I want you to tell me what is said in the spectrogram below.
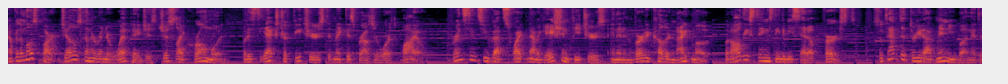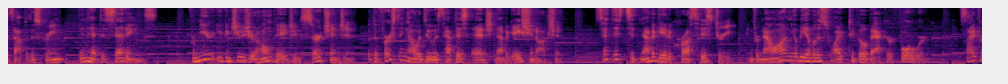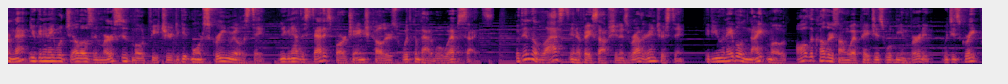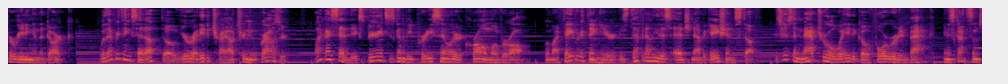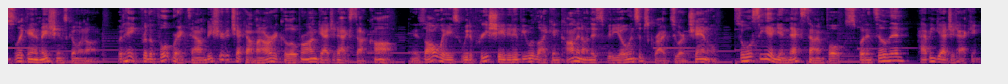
Now for the most part, Gello's going to render web pages just like Chrome would, but it's the extra features that make this browser worthwhile. For instance, you've got swipe navigation features and an inverted color night mode, but all these things need to be set up first. So tap the three dot menu button at the top of the screen, then head to settings. From here, you can choose your homepage and search engine, but the first thing I would do is tap this Edge navigation option. Set this to navigate across history, and from now on you'll be able to swipe to go back or forward. Aside from that, you can enable Gello's immersive mode feature to get more screen real estate. You can have the status bar change colors with compatible websites. But then the last interface option is rather interesting. If you enable night mode, all the colors on web pages will be inverted, which is great for reading in the dark. With everything set up though, you're ready to try out your new browser. Like I said, the experience is going to be pretty similar to Chrome overall, but my favorite thing here is definitely this Edge navigation stuff. It's just a natural way to go forward and back, and it's got some slick animations going on. But hey, for the full breakdown, be sure to check out my article over on GadgetHacks.com. And as always, we'd appreciate it if you would like and comment on this video and subscribe to our channel. So we'll see you again next time folks, but until then, happy gadget hacking.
